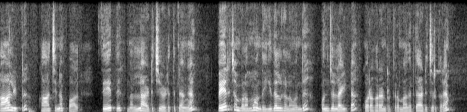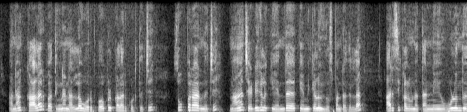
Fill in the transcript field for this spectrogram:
கால் லிட்ரு காய்ச்சின பால் சேர்த்து நல்லா அடித்து எடுத்துட்டாங்க. பேரிச்சம்பழமும் அந்த இதழ்களும் வந்து கொஞ்சம் லைட்டாக குறகுறன்னு இருக்கிற மாதிரி தான் அடிச்சிருக்கிறேன். ஆனால் கலர் பார்த்திங்கன்னா நல்ல ஒரு பர்பிள் கலர் கொடுத்துச்சு. சூப்பராக இருந்துச்சு. நான் செடிகளுக்கு எந்த கெமிக்கலும் யூஸ் பண்ணுறதில்ல அரிசி கழுவுன தண்ணி உளுந்து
